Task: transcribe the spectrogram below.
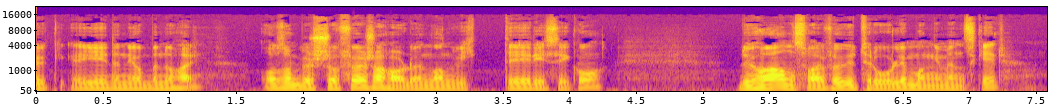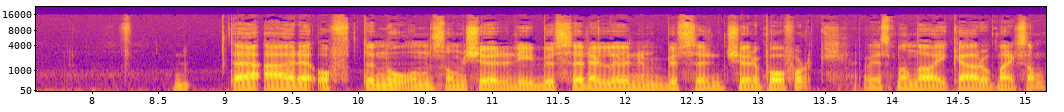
å gi den jobben du har. Og som bussjåfør så har du en vanvittig risiko. Du har ansvar for utrolig mange mennesker. Det er ofte noen som kjører i busser, eller busser kjører på folk, hvis man da ikke er oppmerksom.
